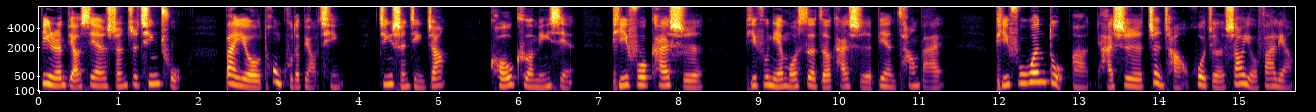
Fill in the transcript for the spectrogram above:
病人表现神志清楚，伴有痛苦的表情，精神紧张。口渴明显，皮肤开始，皮肤黏膜色泽开始变苍白，皮肤温度啊还是正常或者稍有发凉，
